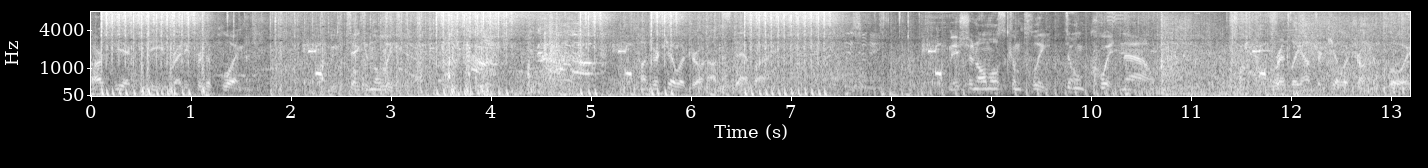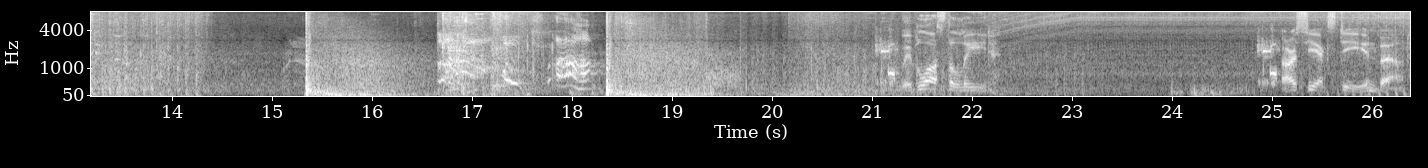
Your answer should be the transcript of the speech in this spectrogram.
RCXD ready for deployment. We've taken the lead. Hunter killer drone on standby. Mission almost complete. Don't quit now. Friendly hunter killer drone deployed. Lost the lead. RCXD inbound.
